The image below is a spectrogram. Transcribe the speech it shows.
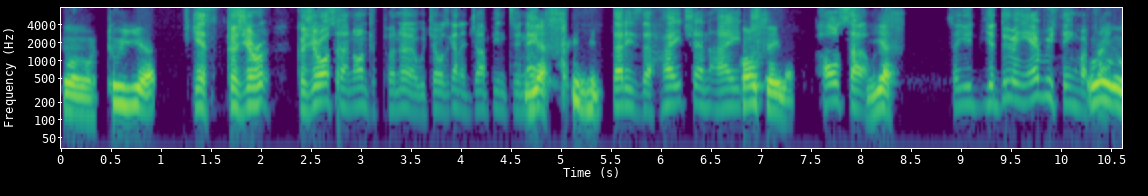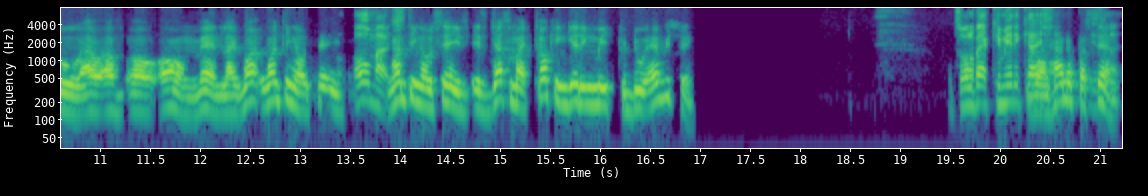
for two years. yes, because you're because you're also an entrepreneur, which I was going to jump into next. Yes, That is the H and H wholesaler. wholesale. Yes. So you, you're doing everything, my friend. Ooh, I, I've, oh, oh man! Like one, one thing I would say is Almost. one thing I would say is it's just my talking getting me to do everything. It's all about communication. One hundred percent.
